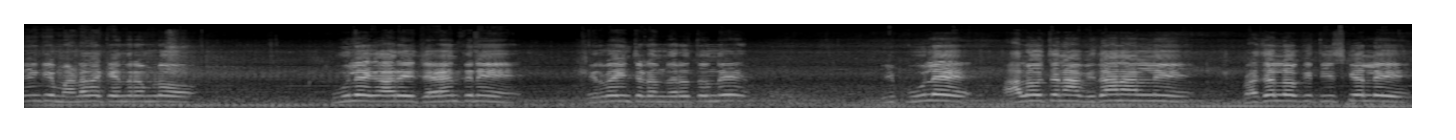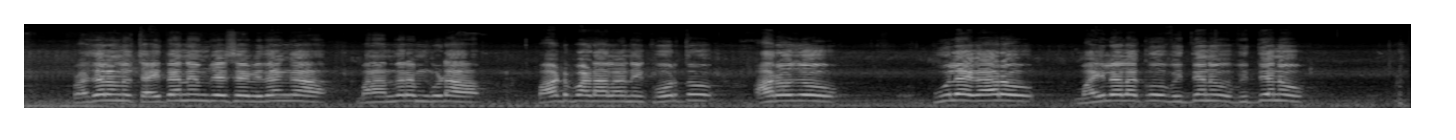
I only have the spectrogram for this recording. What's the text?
సింగి మండల కేంద్రంలో పూలే గారి జయంతిని నిర్వహించడం జరుగుతుంది. ఈ పూలే ఆలోచన విధానాల్ని ప్రజల్లోకి తీసుకెళ్ళి ప్రజలను చైతన్యం చేసే విధంగా మనందరం కూడా పాటుపడాలని కోరుతూ ఆ రోజు పూలే గారు మహిళలకు విద్యను విద్యను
